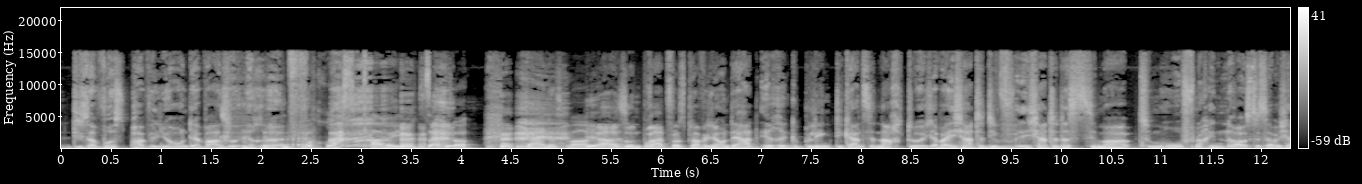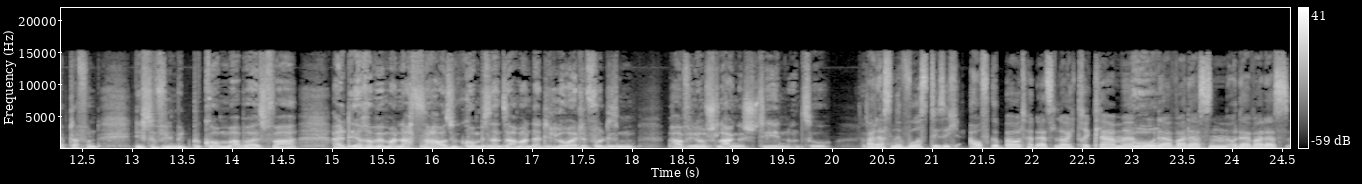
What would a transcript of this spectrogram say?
dieser Wurstpavillon, der war so irre. Wurstpavillon, also geiles Wort. Ja, so ein Bratwurstpavillon und der hat irre geblinkt die ganze Nacht durch. Aber ich hatte die, ich hatte das Zimmer zum Hof nach hinten raus. Deshalb ich habe davon nicht so viel mitbekommen. Aber es war halt irre, wenn man nachts nach Hause gekommen ist, dann sah man da die Leute vor diesem Pavillon Schlange stehen und so. War das eine Wurst, die sich aufgebaut hat als Leuchtreklame Oh. oder war das ein oder war das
